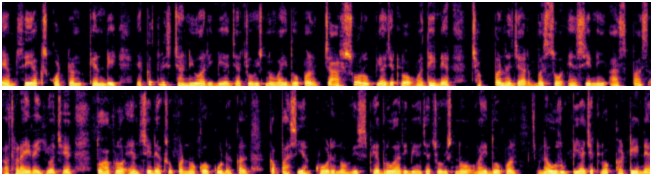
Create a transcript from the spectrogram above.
એમસીએક્સ કોટન કેન્ડી, એકત્રીસ જાન્યુઆરી બે હજાર ચોવીસનો વાયદો પણ ચારસો રૂપિયા જેટલો વધીને છપ્પન હજાર બસો એંસીની આસપાસ અથડાઈ રહ્યો છે. તો આપણો એનસીડેક્સ ઉપરનો કોકુડકલ કપાસિયા ખોળનો વીસ ફેબ્રુઆરી બે હજાર ચોવીસનો વાયદો પણ નવ રૂપિયા જેટલો ઘટીને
